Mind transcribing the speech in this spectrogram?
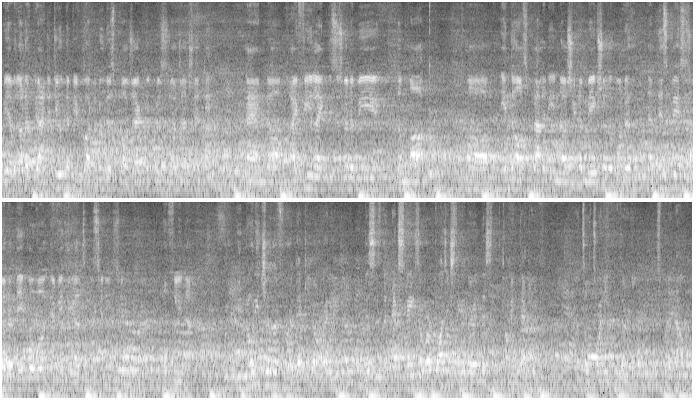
we have a lot of gratitude that we've got to do this project with Mr. Raja Shetty, and uh, I feel like this is going to be the mark uh, in the hospitality industry to make sure that one of, that this place is going to take over everything else in the city. So hopefully that. We, we've known each other for a decade already. This is the next phase of our projects together in this coming decade until 2030. Let's put it that way.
